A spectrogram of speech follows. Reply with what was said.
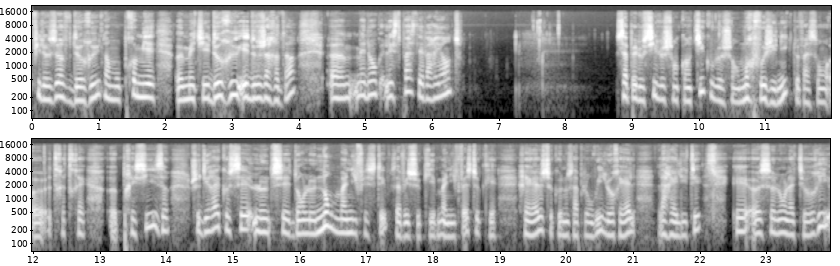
philosophe de rue dans mon premier euh, métier de rue et de jardin. mais donc l'espace des variantes, s'appelle aussi le champ quantique ou le champ morphogénique de façon euh, très très euh, précise. Je dirais que c'est dans le non manifesté. Vous avez ce qui est manifeste, ce qui est réel, ce que nous appelons oui le réel, la réalité. Et euh, selon la théorie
